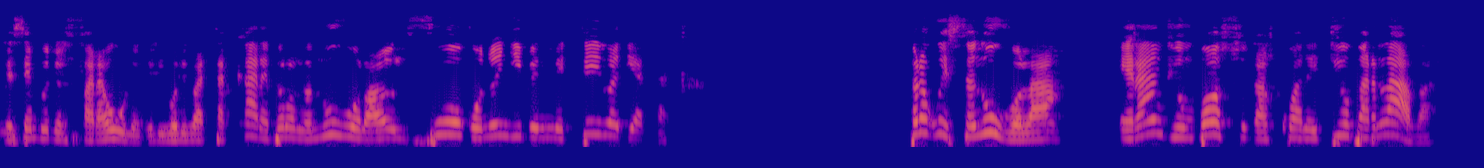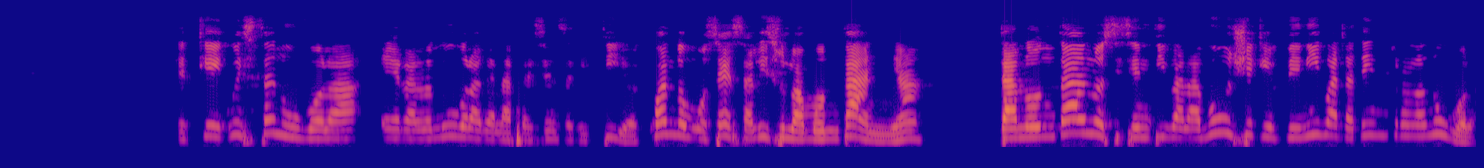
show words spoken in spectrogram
l'esempio del faraone che li voleva attaccare, però la nuvola o il fuoco non gli permetteva di attaccare. Però questa nuvola era anche un posto dal quale Dio parlava, perché questa nuvola era la nuvola della presenza di Dio. E quando Mosè salì sulla montagna, da lontano si sentiva la voce che veniva da dentro la nuvola.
